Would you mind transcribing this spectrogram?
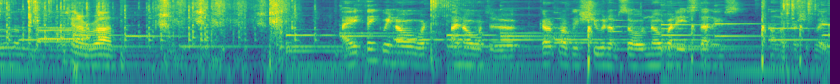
la. gonna run. I think we know what I know what to do. Gotta probably shoot him so nobody is standing on the pressure plate.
